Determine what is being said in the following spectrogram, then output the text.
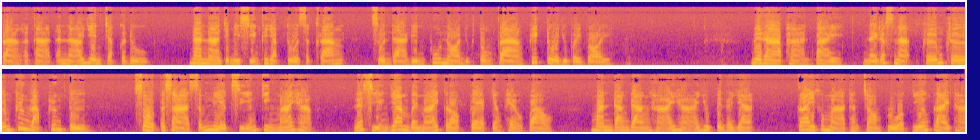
กลางอากาศอันหนาวเย็นจับกระดูก นานๆจะมีเสียงขยับตัวสักครั้ง ส่วนดารินผู้นอนอยู่ตรงกลาง พลิกตัวอยู่บ่อยๆ เวลาผ่านไปในลักษณะเคลิ้มเคลิ้มครึ่งหลับครึ่งตื่น โสดประสาทสำเนียกเสียงกิ่งไม้หัก และเสียงย่ำใบไม้กรอบแกรบอย่างแผ่วเบา มันดังๆหายหายอยู่เป็นระยะ ใกล้เข้ามาทางจอมปลวกเยื้องปลายเท้า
